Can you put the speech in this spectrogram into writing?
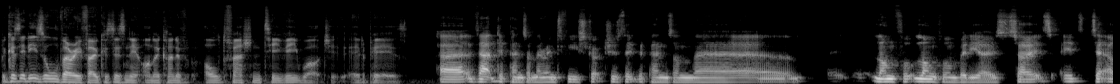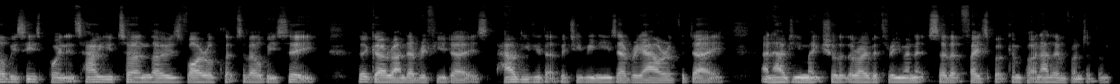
because it is all very focused, isn't it, on a kind of old-fashioned TV watch? It, it appears. Uh, that depends on their interview structures. It depends on their long long form videos. So it's it's to LBC's point. It's how you turn those viral clips of LBC that go around every few days. How do you do that for GB News every hour of the day? And how do you make sure that they're over three minutes so that Facebook can put an ad in front of them?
